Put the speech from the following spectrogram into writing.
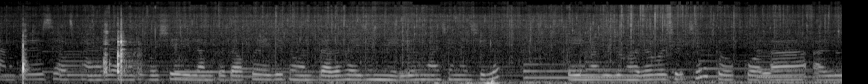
চান করে এসে আজ ফাইনালি আমাকে বসিয়ে দিলাম। তো দেখো, এই যে তোমাদের দাদাভাই যে মৃগেল মাছ এনেছিল তো এই মাছ যে ভাজা বসেছে, তো কলা, আলু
